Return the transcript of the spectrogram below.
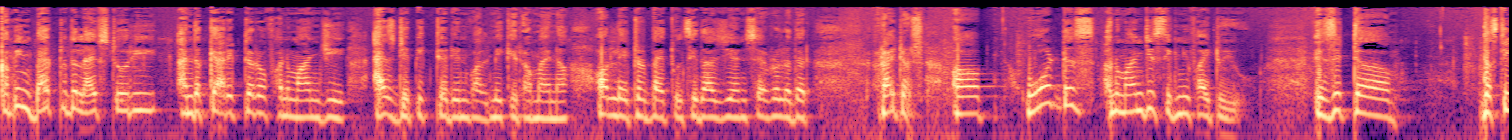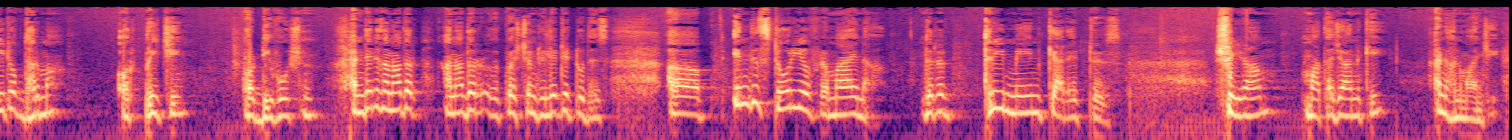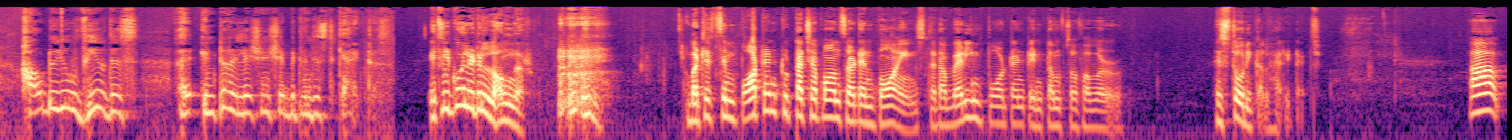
coming back to the life story and the character of Hanumanji as depicted in Valmiki Ramayana or later by Tulsidas ji and several other writers, uh, what does Hanumanji signify to you? Is it uh, the state of dharma or preaching or devotion? And there is another another question related to this. Uh, in the story of Ramayana, there are three main characters: Sri Ram, Mata Janaki, and Hanumanji. How do you view this uh, interrelationship between these characters? It will go a little longer, but it's important to touch upon certain points that are very important in terms of our historical heritage. Uh,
